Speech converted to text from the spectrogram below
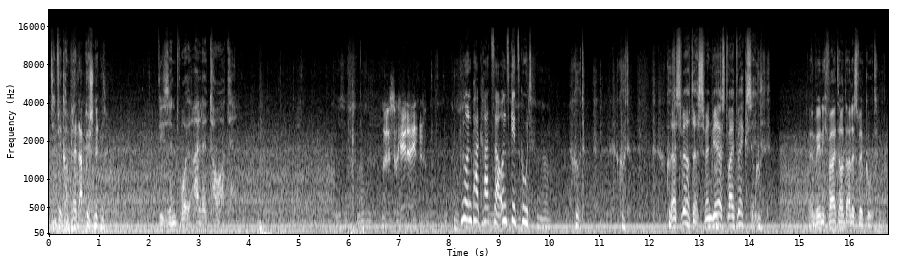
Sind wir komplett abgeschnitten? Die sind wohl alle tot. Nur ein paar Kratzer, uns geht's gut. Gut, gut. Das wird es, wenn wir erst weit weg sind. Ein wenig weiter und alles wird gut. Gut,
